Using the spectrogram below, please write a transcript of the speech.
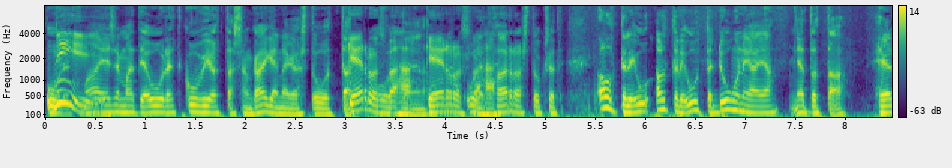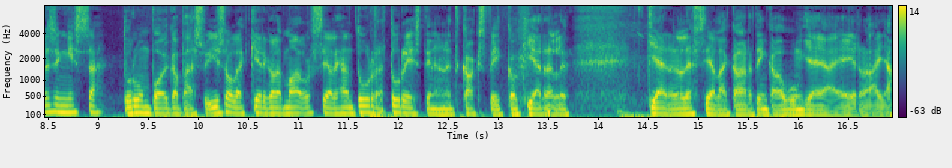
uudet Niin. maisemat ja uudet kuviot. Tässä on kaiken näköistä uutta. Kerros uutta vähän, ja kerros uudet vähän. harrastukset. Aloitteli, aloitteli uutta duunia ja, ja tota, Helsingissä Turun poika päässyt isolle kirkolle. Mä ollut siellä ihan turre turistina nyt kaksi viikkoa kierrellyt, kierrellyt siellä Kaartin kaupunkia ja Eiraa ja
